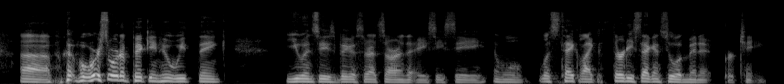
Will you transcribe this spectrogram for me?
uh, but we're sort of picking who we think UNC's biggest threats are in the ACC, and we'll let's take like 30 seconds to a minute per team.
